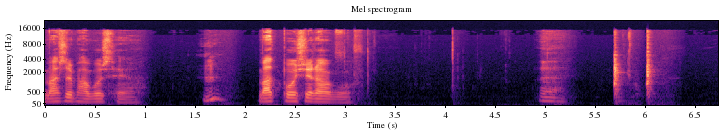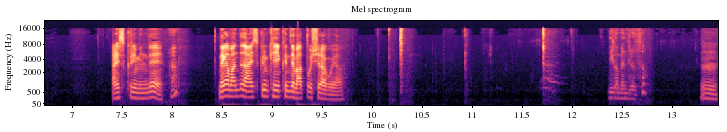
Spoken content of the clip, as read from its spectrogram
맛을 봐보세요. 응? 맛 보시라고. 네. 아이스크림인데 내가 만든 아이스크림 케이크인데 맛 보시라고요. 네가 만들었어? 응.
